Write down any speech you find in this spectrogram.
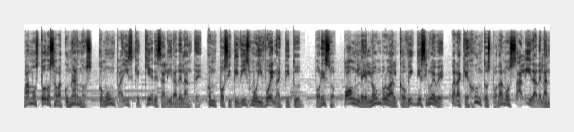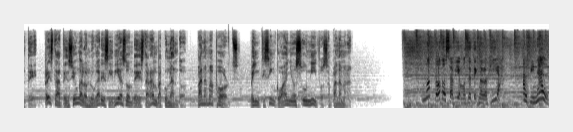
Vamos todos a vacunarnos como un país que quiere salir adelante, con positivismo y buena actitud. Por eso, ponle el hombro al COVID-19 para que juntos podamos salir adelante. Presta atención a los lugares y días donde estarán vacunando. Panama Ports, 25 años unidos a Panamá. No todos sabíamos de tecnología. Al final,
